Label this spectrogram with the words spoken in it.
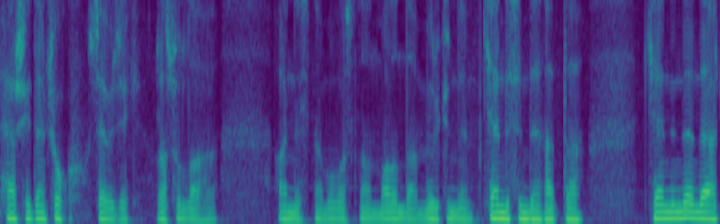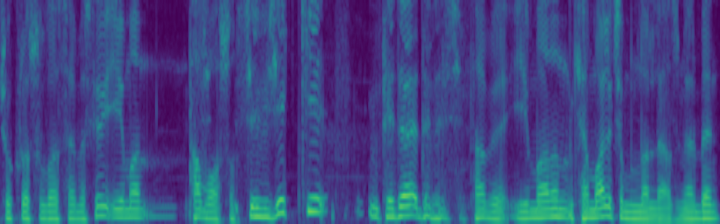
her şeyden çok sevecek Resulullah'ı. Annesinden, babasından, malından, mülkünden, kendisinden hatta kendinden daha çok Resulullah'ı sevmesi gerekiyor. İman tam olsun. Sevecek ki feda edebilsin. Tabii imanın kemal için bunlar lazım. Yani ben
